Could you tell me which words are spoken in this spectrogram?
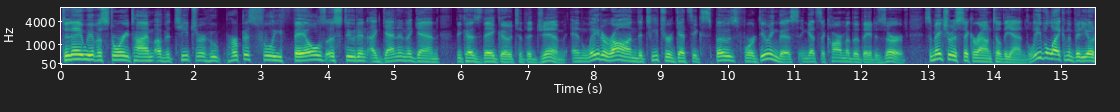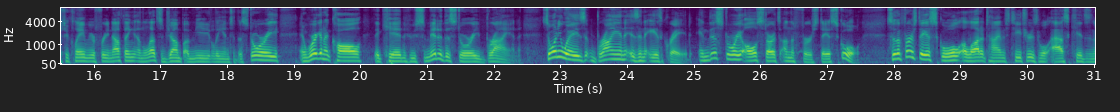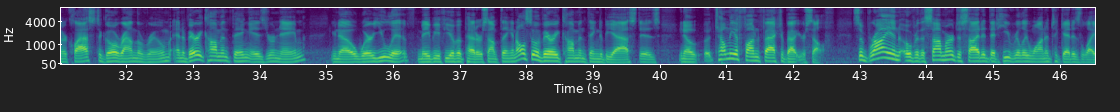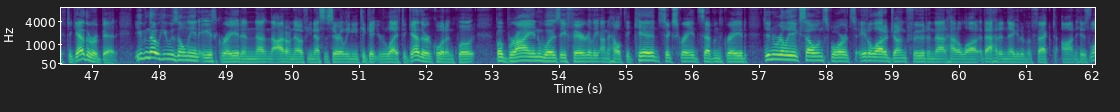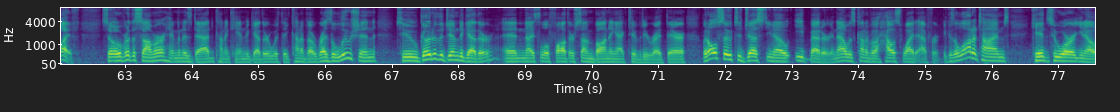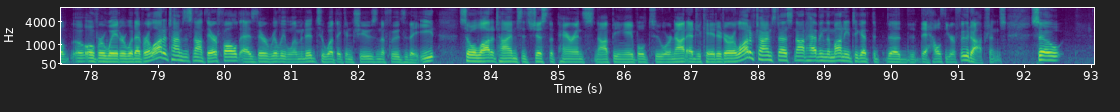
Today, we have a story time of a teacher who purposefully fails a student again and again because they go to the gym. And later on, the teacher gets exposed for doing this and gets the karma that they deserve. So make sure to stick around till the end. Leave a like in the video to claim your free nothing, and let's jump immediately into the story. And we're to call the kid who submitted the story Brian. So, anyways, Brian is in eighth grade, and this story all starts on the first day of school. So, the first day of school, a lot of times teachers will ask kids in their class to go around the room, and a very common thing is your name, you know, where you live, maybe if you have a pet or something. And also, a very common thing to be asked is, you know, uh, tell me a fun fact about yourself. So Brian, over the summer, decided that he really wanted to get his life together a bit. Even though he was only in eighth grade, and I don't know if you necessarily need to get your life together, quote unquote, but Brian was a fairly unhealthy kid, sixth grade, seventh grade, didn't really excel in sports, ate a lot of junk food, and that had a lot that had a negative effect on his life. So over the summer, him and his dad kind of came together with a kind of a resolution to go to the gym together, and nice little father-son bonding activity right there, but also to just, you know, eat better. And that was kind of a house-wide effort because a lot of times kids who are, you know, overweight or whatever, a lot of times it's not their fault as they're really limited to what they can choose in the foods that they eat. So a lot of times it's just the parents not being able to or not educated or a lot of times just not having the money to get the, the, the healthier food options. So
